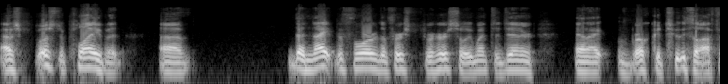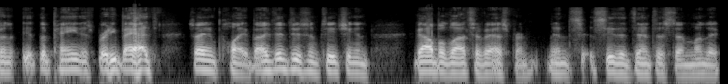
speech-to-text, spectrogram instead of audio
was supposed to play, but uh, the night before the first rehearsal, we went to dinner and I broke a tooth off, and it, the pain is pretty bad. So I didn't play, but I did do some teaching and gobbled lots of aspirin and see the dentist on Monday.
